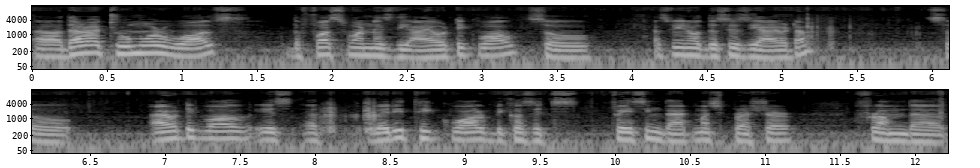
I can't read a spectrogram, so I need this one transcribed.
uh, there are two more walls. The first one is the aortic wall. So as we know this is the aorta. So aortic wall is a very thick wall because it's facing that much pressure from the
